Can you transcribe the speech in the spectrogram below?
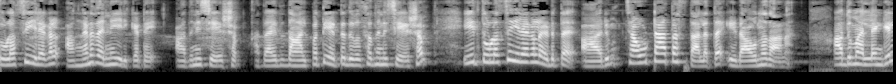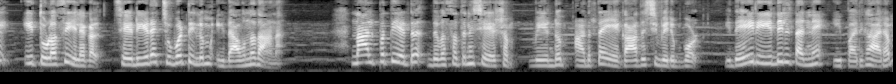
തുളസി ഇലകൾ അങ്ങനെ തന്നെ ഇരിക്കട്ടെ. അതിനുശേഷം അതായത് നാൽപ്പത്തിയെട്ട് ദിവസത്തിന് ശേഷം ഈ തുളസി ഇലകൾ എടുത്ത് ആരും ചവിട്ടാത്ത സ്ഥലത്ത് ഇടാവുന്നതാണ്. അതുമല്ലെങ്കിൽ ഈ തുളസി ഇലകൾ ചെടിയുടെ ചുവട്ടിലും ഇടാവുന്നതാണ്. നാൽപ്പത്തിയെട്ട് ദിവസത്തിന് ശേഷം വീണ്ടും അടുത്ത ഏകാദശി വരുമ്പോൾ ഇതേ രീതിയിൽ തന്നെ ഈ പരിഹാരം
